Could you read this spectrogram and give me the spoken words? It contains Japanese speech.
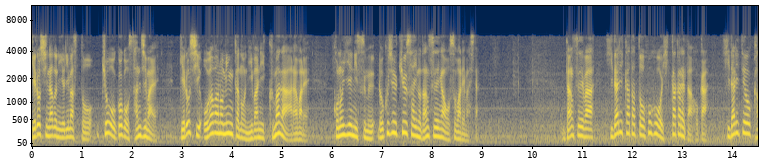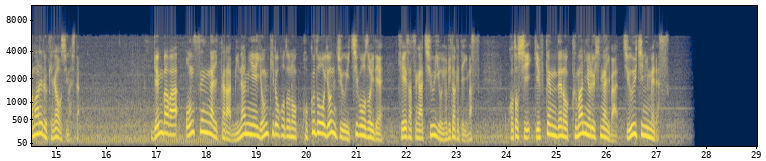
下呂市などによりますと今日午後3時前下呂市小川の民家の庭に熊が現れこの家に住む69歳の男性が襲われました。男性は左肩と頬を引っかかれたほか左手を噛まれる怪我をしました。現場は温泉街から南へ4キロほどの国道41号沿いで警察が注意を呼びかけています。今年岐阜県での熊による被害は11人目です。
